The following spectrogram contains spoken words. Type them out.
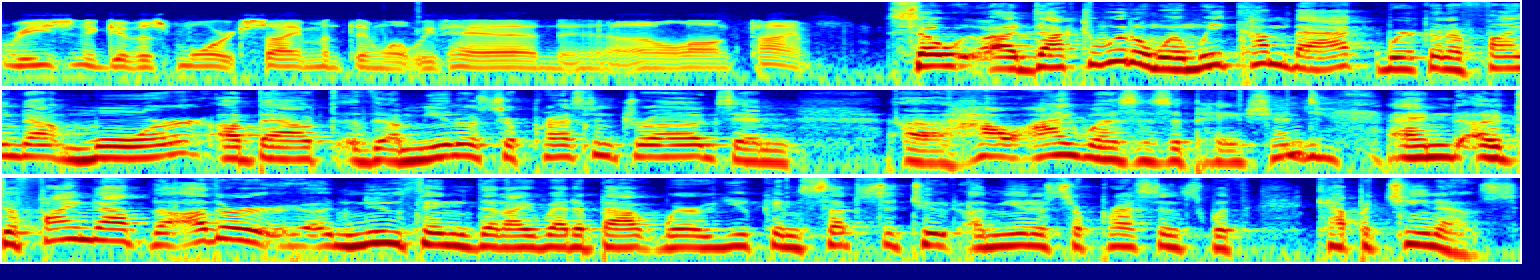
reason to give us more excitement than what we've had in a long time. So, uh, Dr. Whittle, when we come back, we're going to find out more about the immunosuppressant drugs and uh, how I was as a patient, and uh, to find out the other new thing that I read about where you can substitute immunosuppressants with cappuccinos.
